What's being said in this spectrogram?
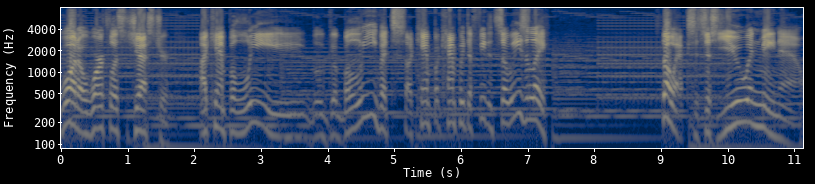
What a worthless gesture. I can't believe believe it. I can't can't be defeated so easily. So X, it's just you and me now.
